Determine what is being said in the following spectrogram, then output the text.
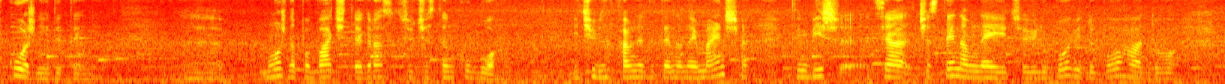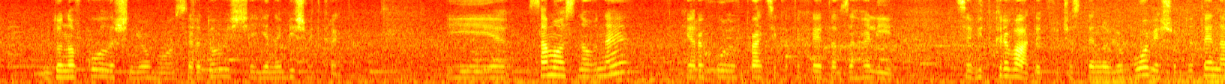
в кожній дитині можна побачити якраз цю частинку Бога. І чим, напевне, дитина найменша, тим більше ця частина в неї цієї любові до Бога, до, до навколишнього середовища є найбільш відкрита. І саме основне, я рахую, в праці катехита взагалі, це відкривати цю частину любові, щоб дитина,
